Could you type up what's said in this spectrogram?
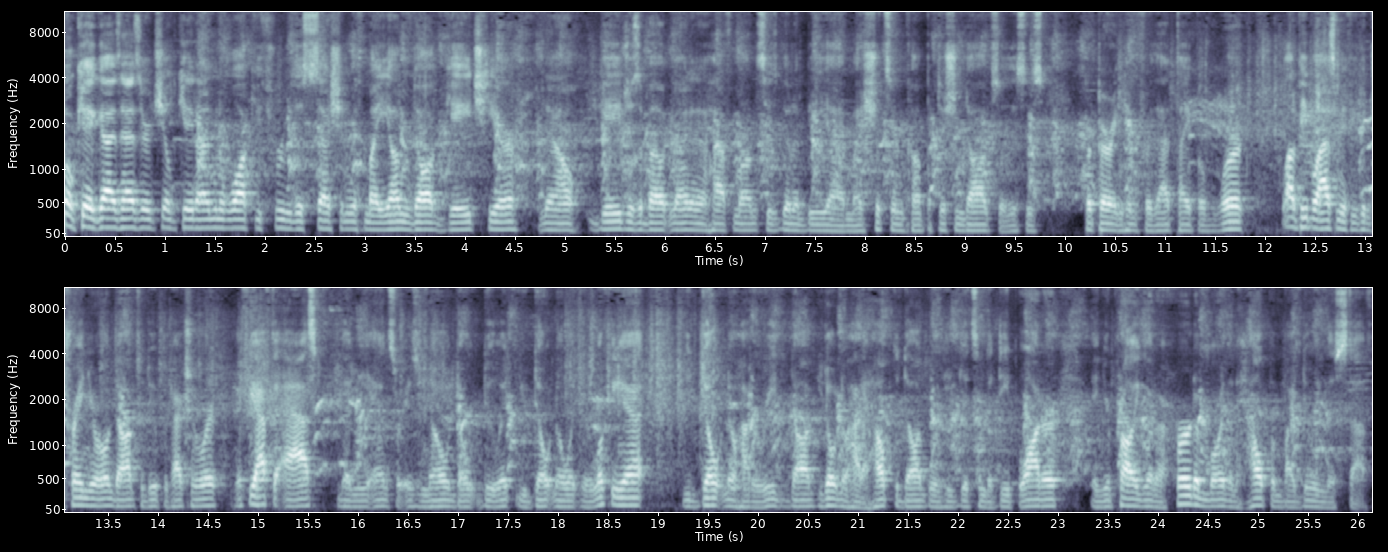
Okay guys, Azure Shield K9, I'm going to walk you through this session with my young dog Gage here. Now, Gage is about nine and a half months. He's going to be uh, my Schutzhund competition dog, so this is preparing him for that type of work. A lot of people ask me if you can train your own dog to do protection work. If you have to ask, then the answer is no, don't do it. You don't know what you're looking at. You don't know how to read the dog. You don't know how to help the dog when he gets into deep water. And you're probably going to hurt him more than help him by doing this stuff.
